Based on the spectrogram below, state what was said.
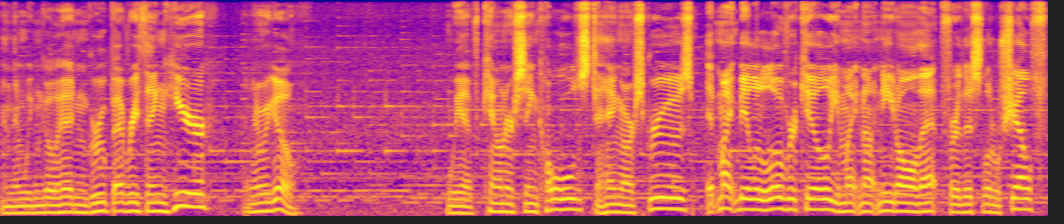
And then we can go ahead and group everything here, and there we go. We have countersink holes to hang our screws. It might be a little overkill, you might not need all that for this little shelf,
